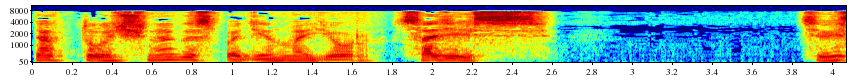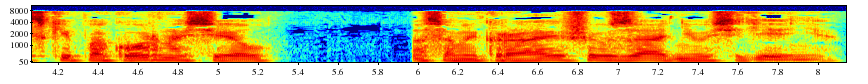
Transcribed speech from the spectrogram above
«Так точно, господин майор. Садись». Свицкий покорно сел на самый краешек заднего сиденья.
